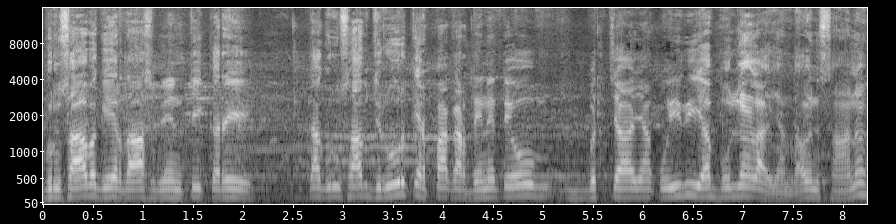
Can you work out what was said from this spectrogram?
ਗੁਰੂ ਸਾਹਿਬ ਅੱਗੇ ਅਰਦਾਸ ਬੇਨਤੀ ਕਰੇ ਤਾਂ ਗੁਰੂ ਸਾਹਿਬ ਜ਼ਰੂਰ ਕਿਰਪਾ ਕਰਦੇ ਨੇ ਤੇ ਉਹ ਬੱਚਾ ਜਾਂ ਕੋਈ ਵੀ ਆ ਬੋਲਣ ਲੱਗ ਜਾਂਦਾ, ਉਹ ਇਨਸਾਨ।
